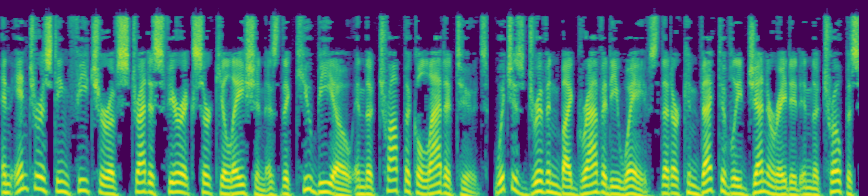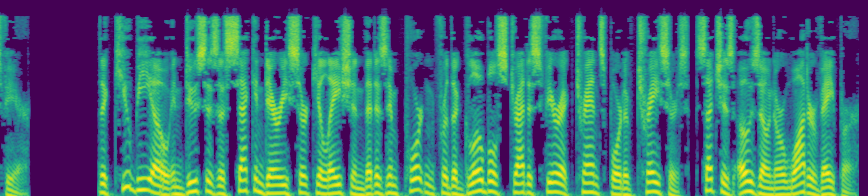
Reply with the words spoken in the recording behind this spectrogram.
An interesting feature of stratospheric circulation is the QBO in the tropical latitudes, which is driven by gravity waves that are convectively generated in the troposphere. The QBO induces a secondary circulation that is important for the global stratospheric transport of tracers, such as ozone or water vapor.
